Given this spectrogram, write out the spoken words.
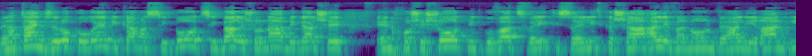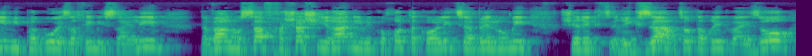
בינתיים זה לא קורה מכמה סיבות. סיבה ראשונה בגלל שהן חוששות מתגובה צבאית ישראלית קשה על לבנון ועל איראן אם ייפגעו אזרחים ישראלים. דבר נוסף, חשש איראני מכוחות הקואליציה הבינלאומית שריכזה ארצות הברית באזור.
